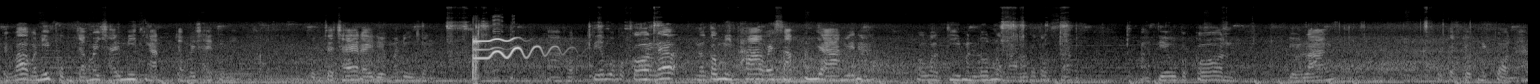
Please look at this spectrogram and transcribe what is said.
แต่ว่าวันนี้ผมจะไม่ใช้มีดงัด จะไม่ใช้ตัวนี้ ผมจะใช้อะไรเดี๋ยวมาดูกันเตรียมอุปกรณ์แล้วเราต้องมีผ้าไว้ซับน้ำยาด้วยนะ เพราะบางทีมันล้นออกมาเราก็ต้องซับเตรียมอุปกรณ์ เดี๋ยวล้าง กระจกนี้ก่อนนะ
